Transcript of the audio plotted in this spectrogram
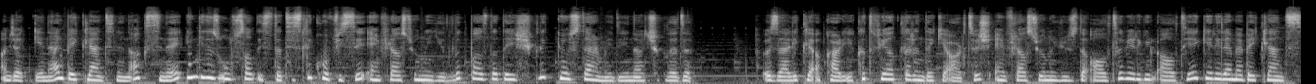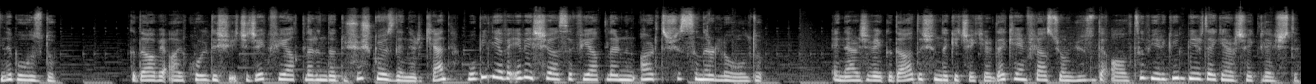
Ancak genel beklentinin aksine İngiliz Ulusal İstatistik Ofisi enflasyonun yıllık bazda değişiklik göstermediğini açıkladı. Özellikle akaryakıt fiyatlarındaki artış enflasyonun %6,6'ya gerileme beklentisini bozdu. Gıda ve alkol dışı içecek fiyatlarında düşüş gözlenirken mobilya ve ev eşyası fiyatlarının artışı sınırlı oldu. Enerji ve gıda dışındaki çekirdek enflasyon %6,1'de gerçekleşti.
